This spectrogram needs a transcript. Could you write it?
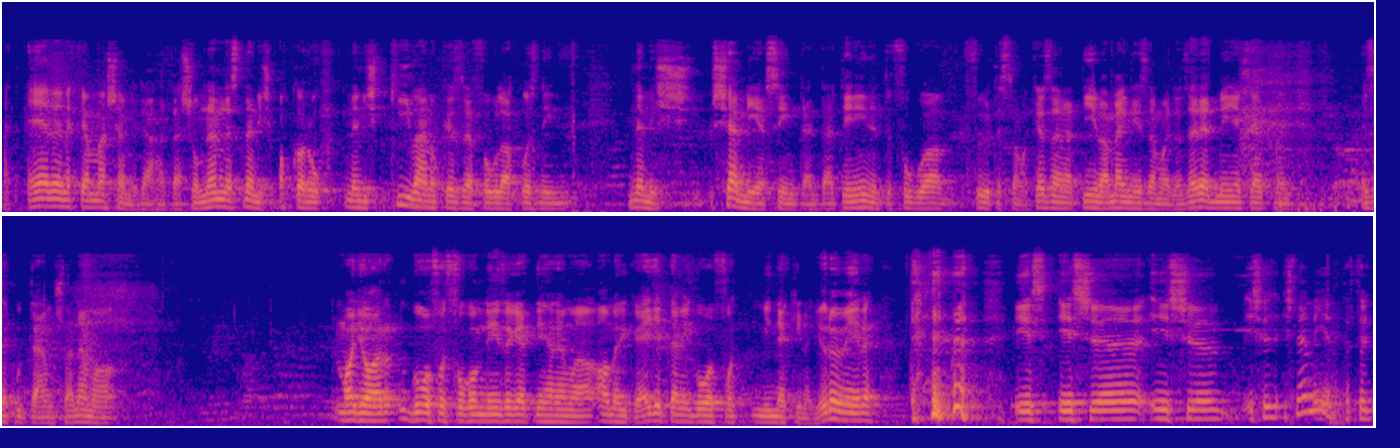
hát erre nekem már semmi ráhatásom nem lesz, nem is akarok, nem is kívánok ezzel foglalkozni, nem is semmilyen szinten. Tehát én innentől fogva fölteszem a kezemet, nyilván megnézem majd az eredményeket, meg ezek után most már nem a magyar golfot fogom nézegetni, hanem az amerikai egyetemi golfot mindenki nagy örömére. és, és, és, és, és, nem ilyen, tehát hogy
